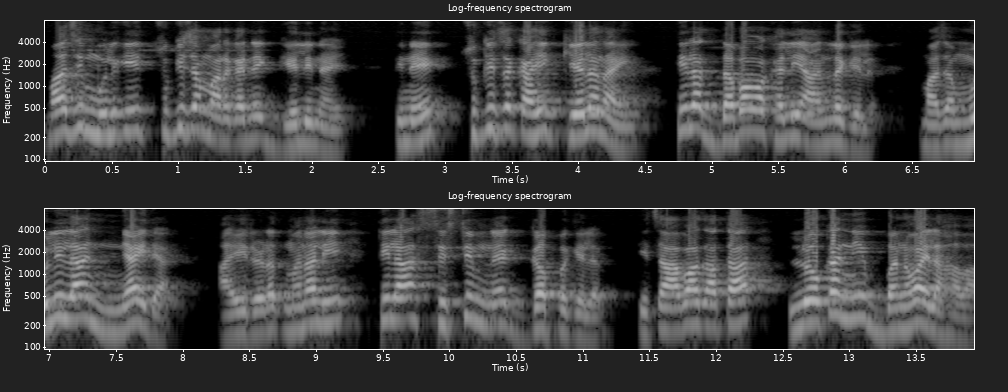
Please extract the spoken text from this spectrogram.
माझी मुलगी चुकीच्या मार्गाने गेली नाही. तिने चुकीचं काही केलं नाही तिला दबावाखाली आणलं गेलं. माझ्या मुलीला न्याय द्या. आई रडत म्हणाली तिला सिस्टीमने गप्प केलं. तिचा आवाज आता लोकांनी बनवायला हवा.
